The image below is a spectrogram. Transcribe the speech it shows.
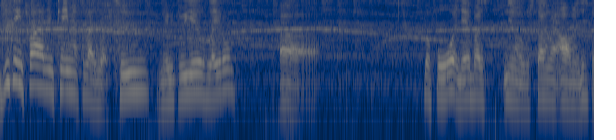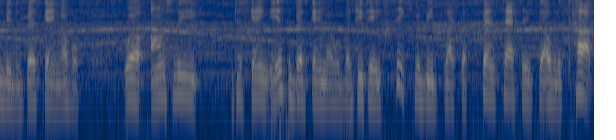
GTA 5 then came out to like, what, two, maybe three years later? Uh, before, and everybody, you know, was talking about, oh man, this is going to be the best game ever. Well, honestly, this game is the best game ever, but GTA 6 would be like the fantastic, the over the top.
